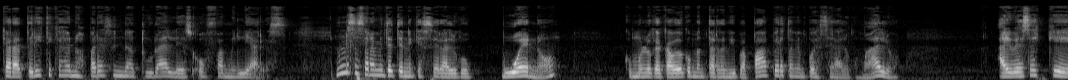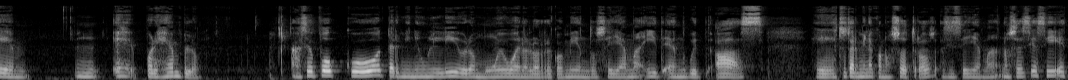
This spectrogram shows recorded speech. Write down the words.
características que nos parecen naturales o familiares. No necesariamente tiene que ser algo bueno, como lo que acabo de comentar de mi papá, pero también puede ser algo malo. Hay veces que, mm, eh, por ejemplo, hace poco terminé un libro muy bueno, lo recomiendo, se llama It End With Us. Eh, esto termina con nosotros, así se llama. No sé si así es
